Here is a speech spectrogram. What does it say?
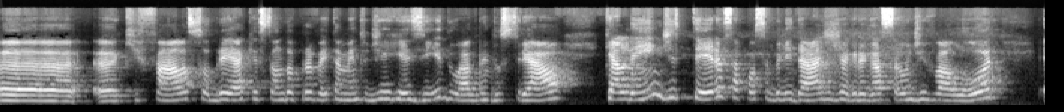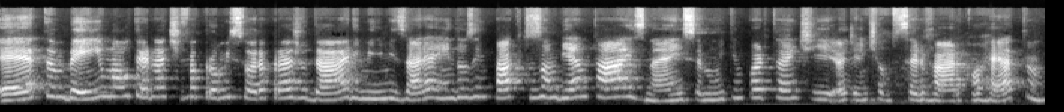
uh, uh, que fala sobre a questão do aproveitamento de resíduo agroindustrial, que além de ter essa possibilidade de agregação de valor, é também uma alternativa promissora para ajudar e minimizar ainda os impactos ambientais, né? Isso é muito importante a gente observar, correto?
